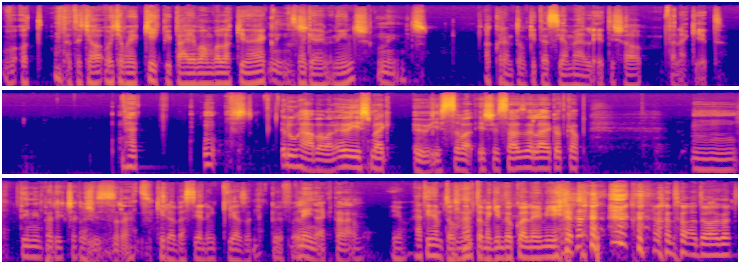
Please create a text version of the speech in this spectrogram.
Ott, tehát hogyha, hogyha mondjuk kék pipája van valakinek, Nincs. az meg nincs, Nincs. akkor nem tudom, kiteszi a mellét és a fenekét. Hát mm, ruhában van ő is, meg ő is, szóval, és ő 100 ezer lájkot kap, mm, Timi pedig csak Most 10 ezeret. Kiről beszélünk, ki az a külföld? Lényegtelen. Jó, hát én nem tudom, nem tudom megindokolni, hogy miért a, a dolgot.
